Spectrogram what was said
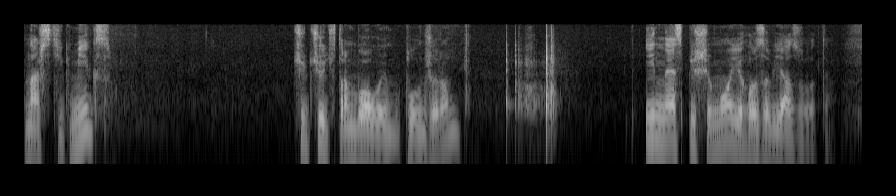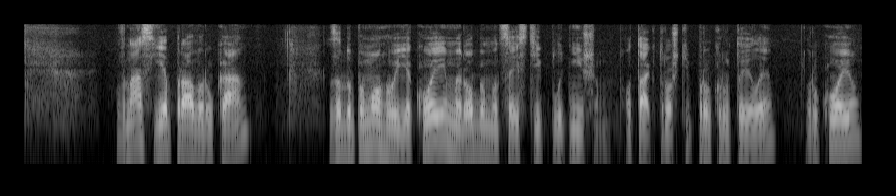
наш стік мікс, чуть-чуть втрамбовуємо плунжером і не спішимо його зав'язувати. В нас є права рука, за допомогою якої ми робимо цей стік плотнішим. Отак трошки прокрутили рукою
